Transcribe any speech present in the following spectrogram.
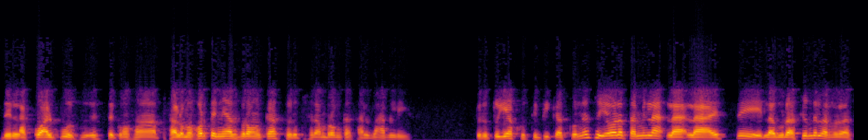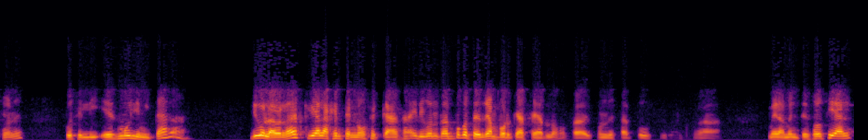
de la cual, pues, este cosa, pues a lo mejor tenías broncas, pero pues eran broncas salvables, pero tú ya justificas con eso, y ahora también la, la, la, este, la duración de las relaciones, pues es muy limitada. Digo, la verdad es que ya la gente no se casa y digo, tampoco tendrían por qué hacerlo, o sea, es un estatus meramente social.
